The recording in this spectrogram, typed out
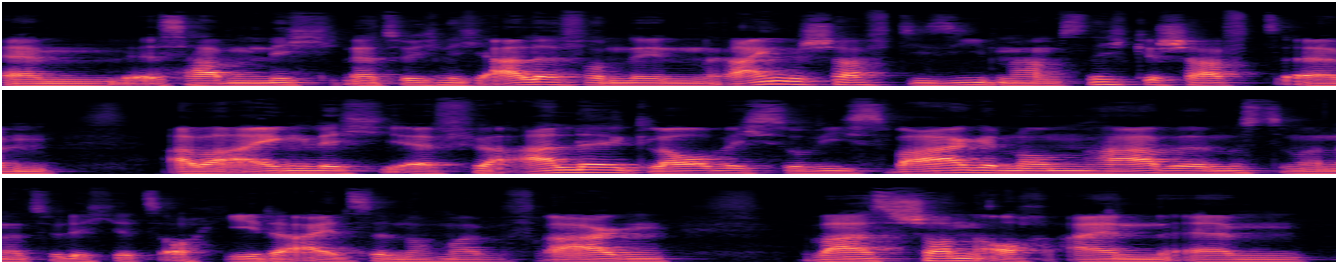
ähm, es haben nicht natürlich nicht alle von denen reingeschafft, die sieben haben es nicht geschafft, ähm, aber eigentlich äh, für alle, glaube ich, so wie ich es wahrgenommen habe, müsste man natürlich jetzt auch jede einzelne nochmal befragen, war es schon auch ein ähm,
